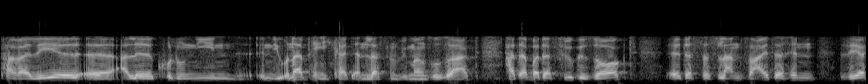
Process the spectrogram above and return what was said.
parallel äh, alle Kolonien in die Unabhängigkeit entlassen, wie man so sagt, hat aber dafür gesorgt, äh, dass das Land weiterhin sehr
